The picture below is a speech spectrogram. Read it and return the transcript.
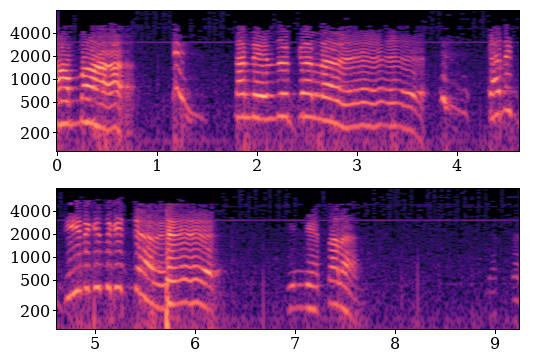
అమ్మా నన్ను ఎందుకల్లా కానీ దీనికి ఎందుకు దీన్ని ఎత్తాలా? ఎత్తే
